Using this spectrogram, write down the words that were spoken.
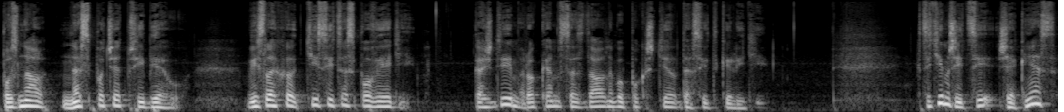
Poznal nespočet příběhů. Vyslechl tisíce zpovědí. Každým rokem se zdal nebo pokřtil desítky lidí. Chci tím říci, že kněz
